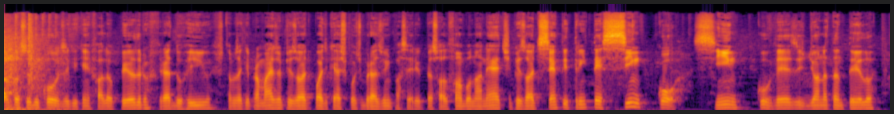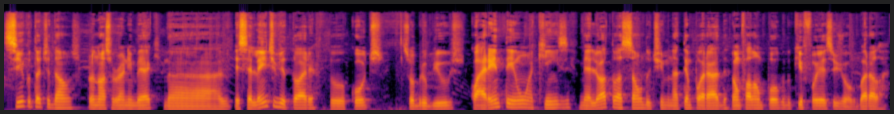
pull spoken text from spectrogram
Fala torcedor do Codes, aqui quem fala é o Pedro, direto do Rio. Estamos aqui para mais um episódio do podcast Coach Brasil em parceria com o pessoal do Fumble na Net, episódio 135. Cinco vezes Jonathan Taylor, cinco touchdowns para o nosso running back na excelente vitória do Colts sobre o Bills, 41 a 15, melhor atuação do time na temporada. Vamos falar um pouco do que foi esse jogo. Bora lá.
